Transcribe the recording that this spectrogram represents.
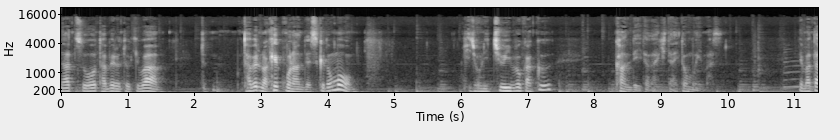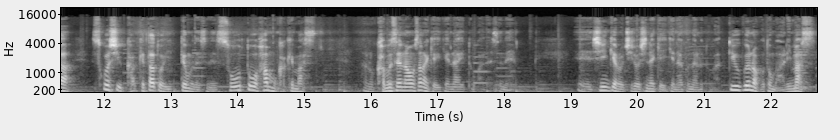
ナッツを食べる時は食べるのは結構なんですけども非常に注意深く噛んでいただきたいと思います。でまた少し欠けたと言ってもですね相当歯も欠けます。あのかぶせ直さなきゃいけないとかですね、えー、神経の治療しなきゃいけなくなるとかっていうようなこともあります。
